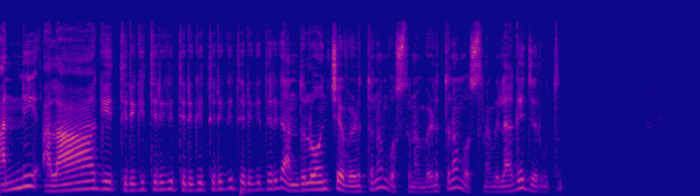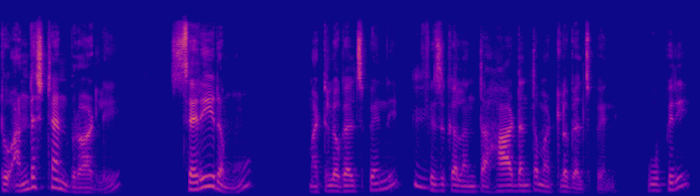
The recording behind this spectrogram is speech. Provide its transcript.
అన్నీ అలాగే తిరిగి తిరిగి తిరిగి తిరిగి తిరిగి తిరిగి అందులోంచే వెళుతున్నాం వస్తున్నాం వెళుతున్నాం వస్తున్నాం. ఇలాగే జరుగుతుంది. టు అండర్స్టాండ్ బ్రాడ్లీ శరీరము మట్టిలో కలిసిపోయింది. ఫిజికల్ అంతా హార్డ్ అంతా మట్టిలో కలిసిపోయింది. ఊపిరి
